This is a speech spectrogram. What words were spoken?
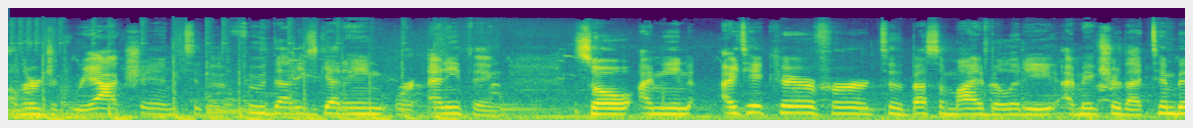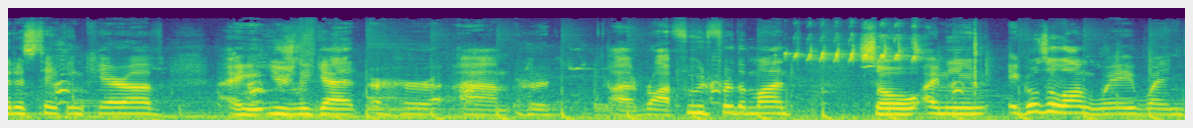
allergic reaction to the food that he's getting or anything. So, I mean, I take care of her to the best of my ability. I make sure that Timbit is taken care of. I usually get her um, her uh, raw food for the month. So, I mean, it goes a long way when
